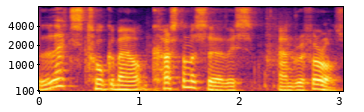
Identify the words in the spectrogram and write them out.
let's talk about customer service and referrals.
